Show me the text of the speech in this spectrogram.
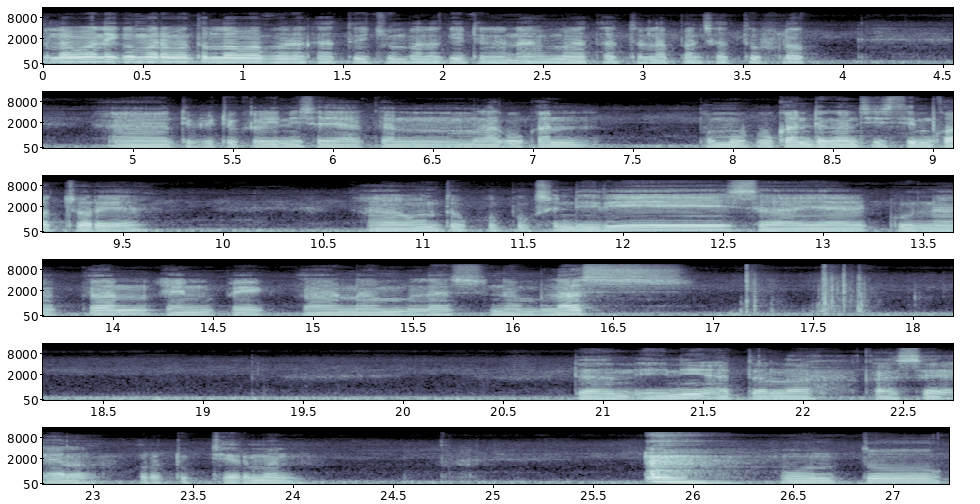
Assalamualaikum warahmatullahi wabarakatuh. Jumpa lagi dengan Ahmad 81 Vlog. Uh, Di video kali ini saya akan melakukan Pemupukan dengan sistem kocor ya. Uh, Untuk pupuk sendiri Saya gunakan NPK 1616 Dan ini adalah KCL Produk Jerman. Untuk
